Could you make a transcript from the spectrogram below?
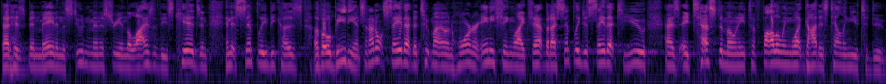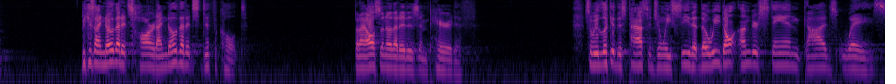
that has been made in the student ministry and the lives of these kids. And, and it's simply because of obedience. And I don't say that to toot my own horn or anything like that, but I simply just say that to you as a testimony to following what God is telling you to do. Because I know that it's hard. I know that it's difficult. But I also know that it is imperative. So we look at this passage and we see that though we don't understand God's ways,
